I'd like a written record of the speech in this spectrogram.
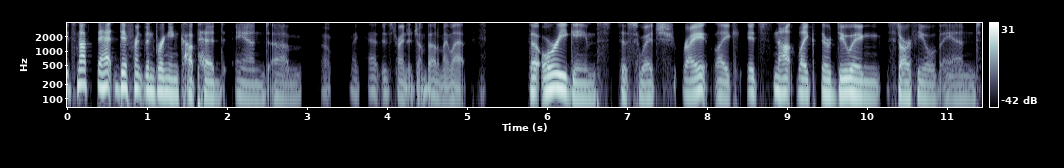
it's not that different than bringing Cuphead and um, oh, my cat is trying to jump out of my lap. The Ori games to Switch, right? Like it's not like they're doing Starfield and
